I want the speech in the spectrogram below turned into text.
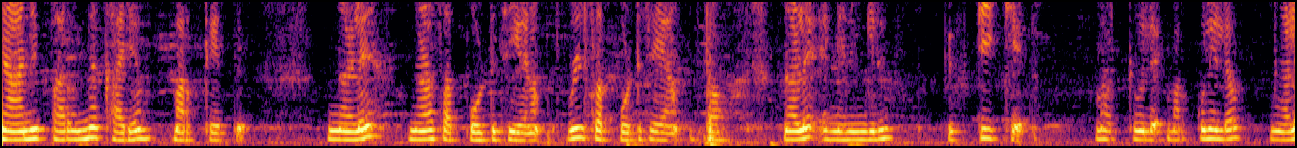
ഞാൻ പറഞ്ഞ കാര്യം മറക്കരുത്. നിങ്ങൾ നിങ്ങളെ സപ്പോർട്ട് ചെയ്യണം. ഫുൾ സപ്പോർട്ട് ചെയ്യണം കേട്ടോ നിങ്ങൾ എങ്ങനെയെങ്കിലും ഫിഫ്റ്റി കെ മറക്കൂല. മറക്കൂലല്ലോ? നിങ്ങൾ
